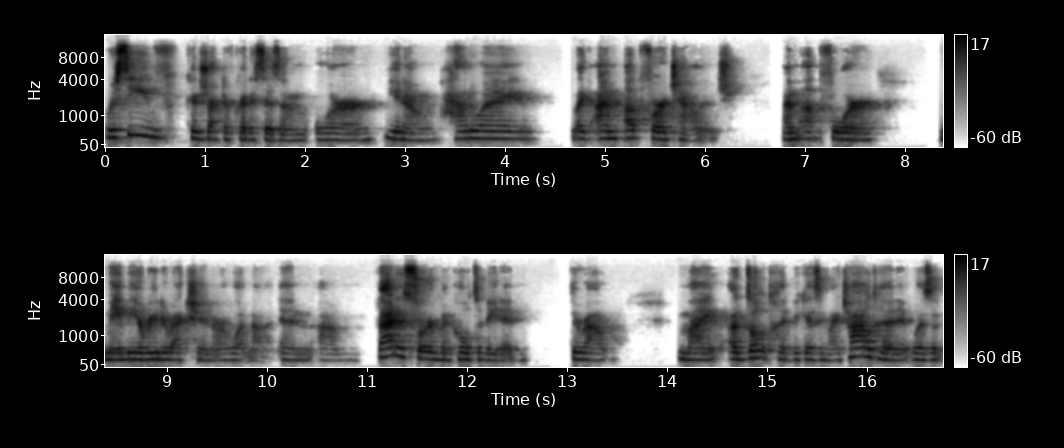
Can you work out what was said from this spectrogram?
receive constructive criticism or you know how do i like i'm up for a challenge. I'm up for maybe a redirection or whatnot. And um, that has sort of been cultivated throughout my adulthood because in my childhood it wasn't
